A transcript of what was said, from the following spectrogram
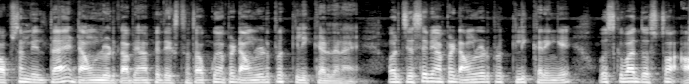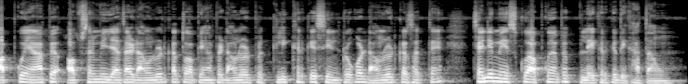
ऑप्शन मिलता है डाउनलोड का आप यहाँ पे देख सकते हो तो आपको यहाँ पे डाउनलोड पर क्लिक कर देना है और जैसे भी यहाँ पे डाउनलोड पर क्लिक करेंगे उसके बाद दोस्तों आपको यहाँ पे ऑप्शन मिल जाता है डाउनलोड का तो आप यहाँ पे डाउनलोड पर क्लिक करके इस इंट्रो को डाउनलोड कर सकते हैं चलिए मैं इसको आपको यहाँ पे प्ले करके दिखाता हूँ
